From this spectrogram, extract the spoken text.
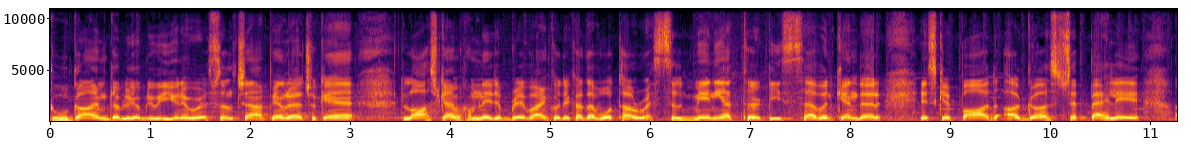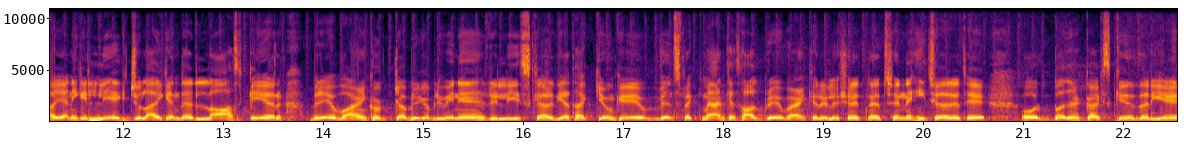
two time W W universal champion रह चुके हैं। लास्ट टाइम हमने जब ब्रेव वाइन को देखा था, वो था रेसल मेनिया थर्टी सेवन के अंदर। इसके बाद अगस्त से पहले यानी कि लेट जुलाई के अंदर लास्ट ईयर ब्रेव वाइन को डब्ल्यू डब्ल्यू ने रिलीज़ कर दिया था, क्योंकि विंस मैकमैन के साथ ब्रेव वाइन के रिलेशन इतने अच्छे नहीं चल रहे थे, और बजट कट्स के ज़रिए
